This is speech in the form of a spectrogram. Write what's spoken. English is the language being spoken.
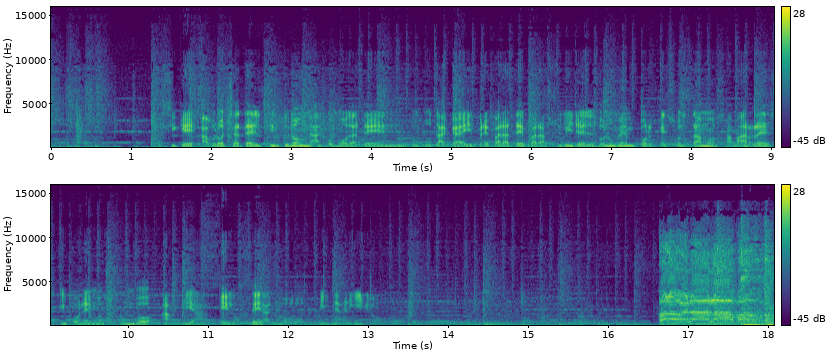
Así que abróchate el cinturón, acomódate en tu butaca y prepárate para subir el volumen porque soltamos amarres y ponemos rumbo hacia el océano binario. Para bailar la bamba,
